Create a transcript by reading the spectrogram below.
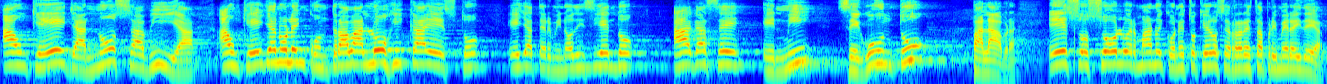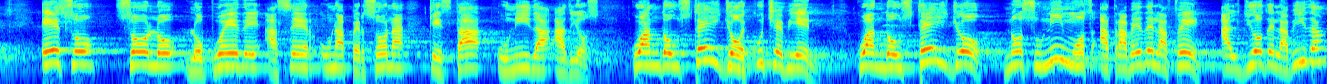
aunque ella no sabía, aunque ella no le encontraba lógica a esto, ella terminó diciendo, hágase en mí según tu palabra. Eso solo, hermano, y con esto quiero cerrar esta primera idea. Eso solo lo puede hacer una persona que está unida a Dios. Cuando usted y yo, escuche bien, cuando usted y yo nos unimos a través de la fe al Dios de la vida,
